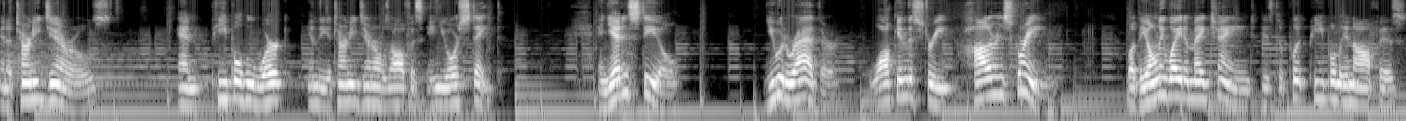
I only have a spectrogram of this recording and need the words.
and attorney generals and people who work in the attorney general's office in your state. And yet, and still, you would rather walk in the street, holler and scream, but the only way to make change is to put people in office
